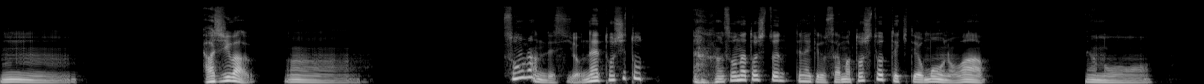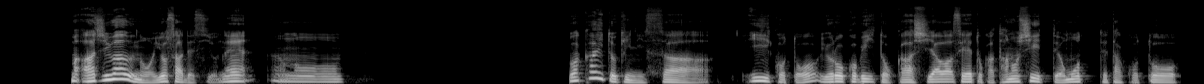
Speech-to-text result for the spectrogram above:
うーん。味わう。うーん。そうなんですよね。年取っ、そんな年取ってないけどさ、まあ、年取ってきて思うのは、あの、まあ、味わうの良さですよね。あの、若い時にさ、いいこと、喜びとか幸せとか楽しいって思ってたこと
